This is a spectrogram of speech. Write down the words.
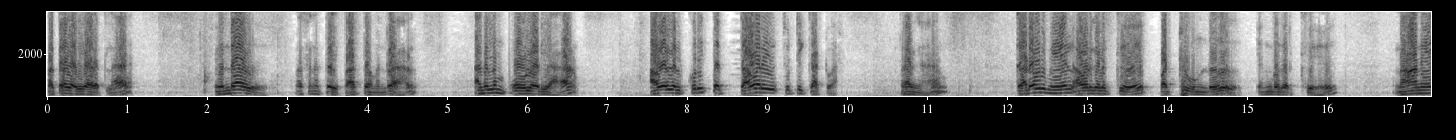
பத்தாவது அதிகாரத்தில் இரண்டாவது வசனத்தை பார்த்தோம் என்றால் அதிலும் பவுலடியார் அவர்கள் குறித்த தவறை சுட்டி காட்டுவார் பாருங்க. கடவுள் மேல் அவர்களுக்கு பற்று உண்டு என்பதற்கு நானே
